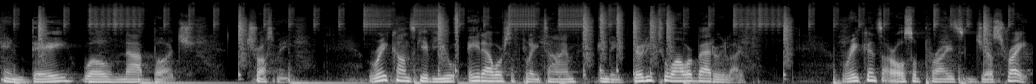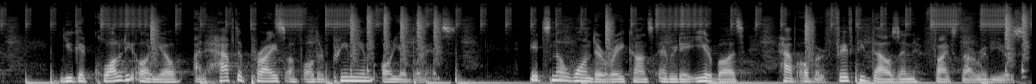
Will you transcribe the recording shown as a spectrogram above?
and they will not budge. Trust me. Raycons give you 8 hours of playtime and a 32 hour battery life. Raycons are also priced just right. You get quality audio at half the price of other premium audio brands. It's no wonder Raycon's everyday earbuds have over 50,000 five star reviews.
